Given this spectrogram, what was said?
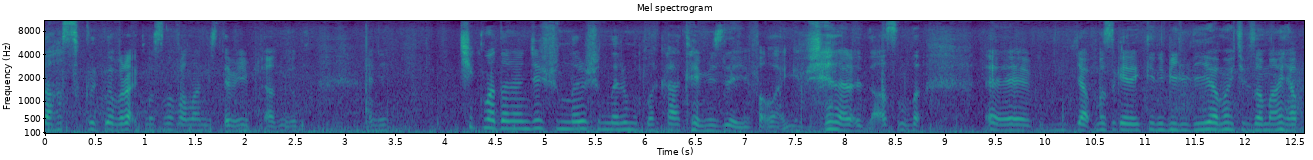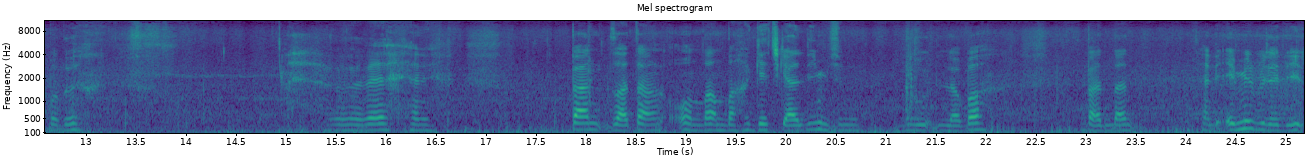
daha sıklıkla bırakmasını falan istemeyi planlıyordum. Hani çıkmadan önce şunları şunları mutlaka temizleyin falan gibi şeyler hani aslında e, yapması gerektiğini bildiği ama hiçbir zaman yapmadığı ve hani ben zaten ondan daha geç geldiğim için bu laba benden hani emir bile değil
